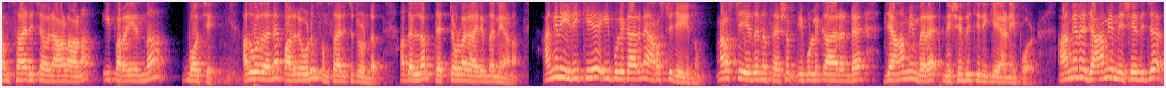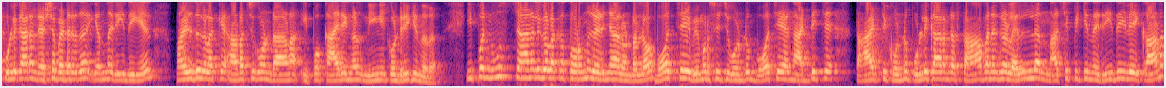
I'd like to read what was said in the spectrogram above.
സംസാരിച്ച ഒരാളാണ് ഈ പറയുന്ന ബോച്ചെ. അതുപോലെ തന്നെ പലരോടും സംസാരിച്ചിട്ടുണ്ട്. അതെല്ലാം തെറ്റുള്ള കാര്യം തന്നെയാണ്. അങ്ങനെ ഇരിക്കെ ഈ പുള്ളിക്കാരനെ അറസ്റ്റ് ചെയ്യുന്നു. അറസ്റ്റ് ചെയ്തതിന് ശേഷം ഈ പുള്ളിക്കാരന്റെ ജാമ്യം വരെ നിഷേധിച്ചിരിക്കുകയാണ് ഇപ്പോൾ. അങ്ങനെ ജാമ്യം നിഷേധിച്ച് പുള്ളിക്കാരൻ രക്ഷപ്പെടരുത് എന്ന രീതിയിൽ പഴുതുകളൊക്കെ അടച്ചുകൊണ്ടാണ് ഇപ്പോൾ കാര്യങ്ങൾ നീങ്ങിക്കൊണ്ടിരിക്കുന്നത്. ഇപ്പോൾ ന്യൂസ് ചാനലുകളൊക്കെ തുറന്നു കഴിഞ്ഞാലുണ്ടല്ലോ ബോച്ചയെ വിമർശിച്ചുകൊണ്ടും ബോച്ചയെ അങ്ങ് അടിച്ച് താഴ്ത്തിക്കൊണ്ടും പുള്ളിക്കാരന്റെ സ്ഥാപനങ്ങളെല്ലാം നശിപ്പിക്കുന്ന രീതിയിലേക്കാണ്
